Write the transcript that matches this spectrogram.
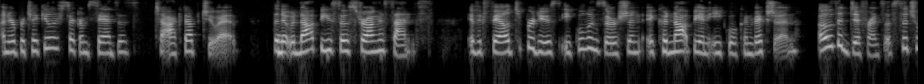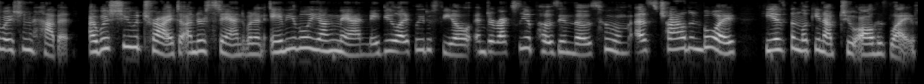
under particular circumstances, to act up to it. Then it would not be so strong a sense. If it failed to produce equal exertion, it could not be an equal conviction. Oh, the difference of situation and habit! I wish you would try to understand what an amiable young man may be likely to feel in directly opposing those whom, as child and boy, he has been looking up to all his life.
